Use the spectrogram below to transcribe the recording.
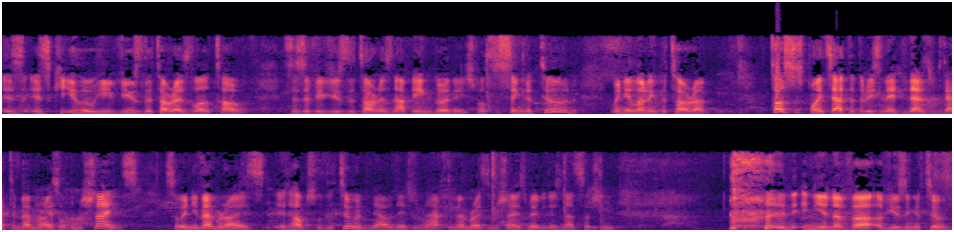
is is ki'ilu he views the Torah as low tov. It's as if he views the Torah as not being good. That you're supposed to sing a tune when you're learning the Torah. Tosfos points out that the reason they did that is because they had to memorize all the Mishnayos. So when you memorize, it helps with the tune. Nowadays we don't have to memorize the Mishnayos. Maybe there's not such an an Indian of, uh, of using a tune.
